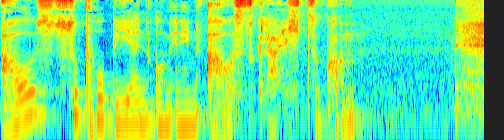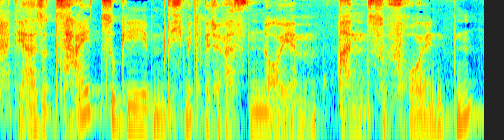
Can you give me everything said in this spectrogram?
auszuprobieren, um in den Ausgleich zu kommen dir also Zeit zu geben, dich mit etwas Neuem anzufreunden,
